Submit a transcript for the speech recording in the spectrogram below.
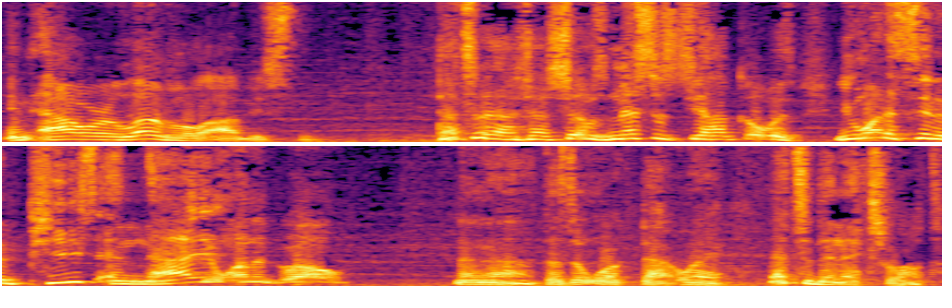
in our level, obviously. That's what Hashem's message to Yaakov was. You want to sit in peace, and now you want to grow. No, no, it doesn't work that way. That's in the next world.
